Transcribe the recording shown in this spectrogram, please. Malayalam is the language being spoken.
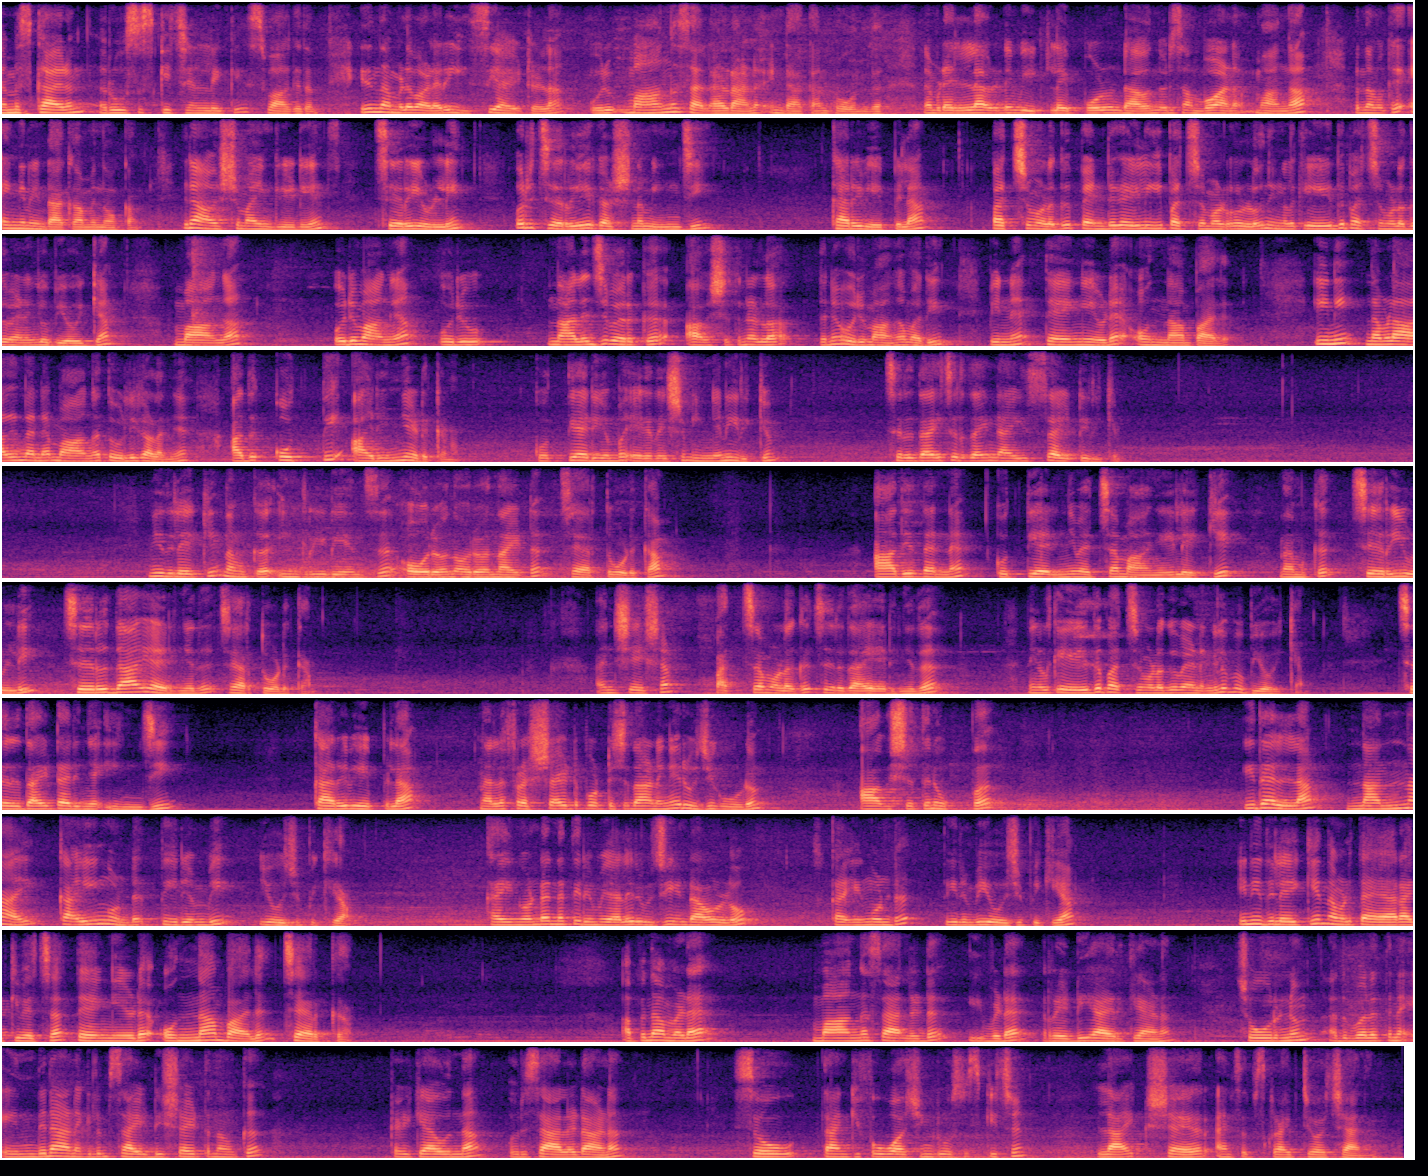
നമസ്കാരം റൂസസ് കിച്ചണിലേക്ക് സ്വാഗതം. ഇത് നമ്മൾ വളരെ ഈസി ആയിട്ടുള്ള ഒരു മാങ്ങ സലാഡാണ് ഉണ്ടാക്കാൻ പോകുന്നത്. നമ്മുടെ എല്ലാവരുടെയും വീട്ടിൽ എപ്പോഴും ഉണ്ടാകുന്ന ഒരു സംഭവമാണ് മാങ്ങ. അപ്പം നമുക്ക് എങ്ങനെ ഉണ്ടാക്കാമെന്ന് നോക്കാം. ഇതിനാവശ്യമായ ഇൻഗ്രീഡിയൻസ് ചെറിയുള്ളി ഒരു ചെറിയ കഷ്ണം ഇഞ്ചി കറിവേപ്പില പച്ചമുളക്. ഇപ്പം എന്റെ കയ്യിൽ ഈ പച്ചമുളകുള്ളൂ നിങ്ങൾക്ക് ഏത് പച്ചമുളക് വേണമെങ്കിലും ഉപയോഗിക്കാം. മാങ്ങ ഒരു മാങ്ങ ഒരു നാലഞ്ച് പേർക്ക് ആവശ്യത്തിനുള്ളതിന് ഒരു മാങ്ങ മതി. പിന്നെ തേങ്ങയുടെ ഒന്നാം പാൽ ഇനി നമ്മൾ ആദ്യം തന്നെ മാങ്ങ തൊലി കളഞ്ഞ് അത് കൊത്തി അരിഞ്ഞെടുക്കണം. കൊത്തി അരിയുമ്പോൾ ഏകദേശം ഇങ്ങനെ ഇരിക്കും. ചെറുതായി ചെറുതായി നൈസായിട്ടിരിക്കും. ഇനി ഇതിലേക്ക് നമുക്ക് ഇൻഗ്രീഡിയൻസ് ഓരോന്നോരോന്നായിട്ട് ചേർത്ത് കൊടുക്കാം. ആദ്യം തന്നെ കൊത്തി അരിഞ്ഞ് വെച്ച മാങ്ങയിലേക്ക് നമുക്ക് ചെറിയുള്ളി ചെറുതായി അരിഞ്ഞത് ചേർത്ത് കൊടുക്കാം. അതിനുശേഷം പച്ചമുളക് ചെറുതായി അരിഞ്ഞത് നിങ്ങൾക്ക് ഏത് പച്ചമുളക് വേണമെങ്കിലും ഉപയോഗിക്കാം. ചെറുതായിട്ട് അരിഞ്ഞ ഇഞ്ചി കറിവേപ്പില നല്ല ഫ്രഷായിട്ട് പൊട്ടിച്ചതാണെങ്കിൽ രുചി കൂടും. ആവശ്യത്തിന് ഉപ്പ്. ഇതെല്ലാം നന്നായി കൈ കൊണ്ട് തിരുമ്പി യോജിപ്പിക്കുക. കൈ കൊണ്ട് തന്നെ തിരുമ്മിയാലേ രുചി ഉണ്ടാവുള്ളൂ. കൈ കൊണ്ട് തിരുമ്പി യോജിപ്പിക്കുക. ഇനി ഇതിലേക്ക് നമ്മൾ തയ്യാറാക്കി വെച്ച തേങ്ങയുടെ ഒന്നാം പാൽ ചേർക്കുക. അപ്പോൾ നമ്മുടെ മാങ്ങ സാലഡ് ഇവിടെ റെഡി ആയിരിക്കുകയാണ്. ചോറിനും അതുപോലെ തന്നെ എന്തിനാണെങ്കിലും സൈഡ് ഡിഷായിട്ട് നമുക്ക് കഴിക്കാവുന്ന ഒരു സാലഡാണ് so thank you for watching Rose's kitchen like share and subscribe to our channel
